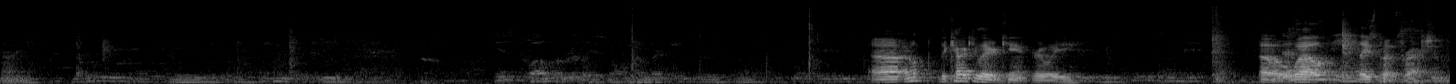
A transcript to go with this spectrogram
Nine. Is twelve a really small number? Uh, I don't. The calculator can't really. Oh well, they just put fractions.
